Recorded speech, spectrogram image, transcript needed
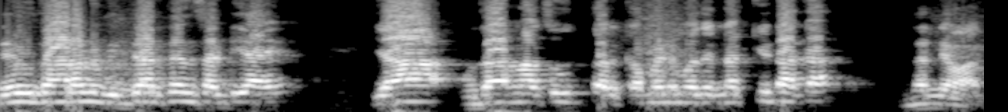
हे उदाहरण विद्यार्थ्यांसाठी आहे. या उदाहरणाचं उत्तर कमेंटमध्ये नक्की टाका. धन्यवाद.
